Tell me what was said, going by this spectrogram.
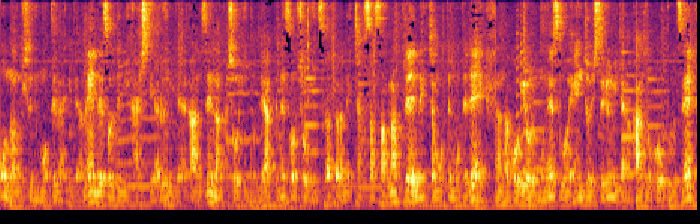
女の人にモテないみたいなね、で、それで見返してやるみたいな感じで、なんか商品と出会ってね、その商品使ったらめっちゃふさふさになって、めっちゃモテモテで、なんかこう夜もね、すごいエンジョイしてるみたいな感じの広告ですね。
